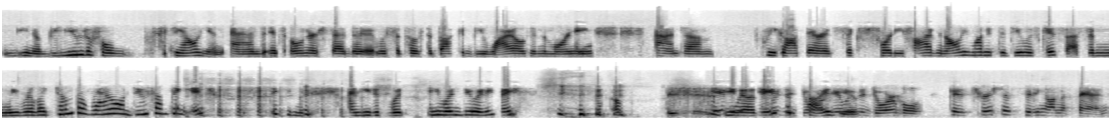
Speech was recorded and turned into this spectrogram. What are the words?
you know beautiful stallion, and its owner said that it was supposed to buck and be wild in the morning, and um, we got there at six forty five, and all he wanted to do was kiss us, and we were like, jump around, do something interesting, and he just would he wouldn't do anything. So, you was, know, it was, ador- surprise it was adorable because Tricia's sitting on the fence,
